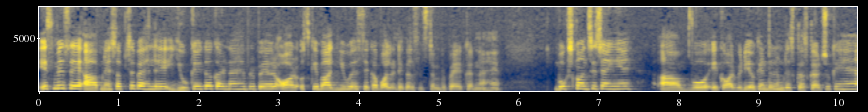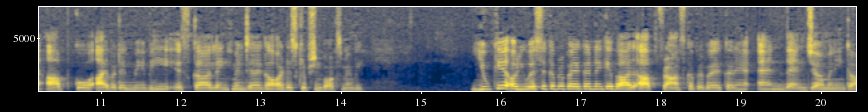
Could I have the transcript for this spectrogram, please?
इसमें से आपने सबसे पहले यूके का करना है प्रिपेयर और उसके बाद यूएसए का पॉलिटिकल सिस्टम प्रिपेयर करना है। बुक्स कौन सी चाहिए? आ, वो एक और वीडियो के अंदर हम डिस्कस कर चुके हैं। आपको आई बटन में भी इसका लिंक मिल जाएगा और डिस्क्रिप्शन बॉक्स में भी। यूके और यूएसए का प्रिपेयर करने के बाद आप फ्रांस का प्रिपेयर करें एंड देन जर्मनी का।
